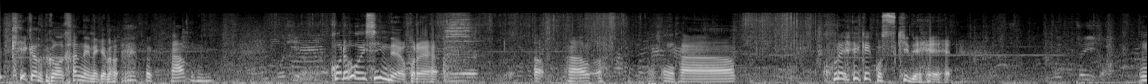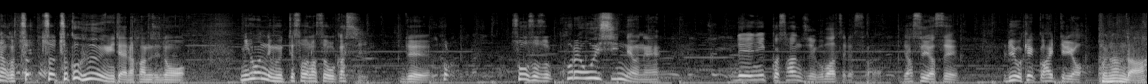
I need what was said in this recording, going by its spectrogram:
ッキーかどうかわかんないんだけど。あこれ美味しいんだよこれ。あはこれ結構好きで。なんかちょちょチョコ風味みたいな感じの。日本でも売ってそうなそうお菓子。でそうそうそう。これ美味しいんだよね。で2個35バーツですかれ。安い安い。量結構入ってるよ。これなんだ？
